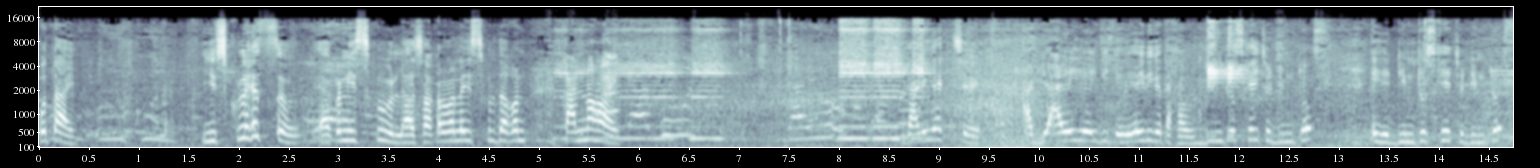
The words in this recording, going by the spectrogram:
কোথায়? স্কুলে এসছো? এখন স্কুল, আর সকালবেলা স্কুল তখন কান্না হয়। গাড়ি যাচ্ছে। আর এই এইদিকে এইদিকে দেখাও ডিম টোস্ট খেয়েছো? ডিম টোস্ট? এই যে ডিম টোস্ট খেয়েছো? ডিম টোস্ট?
